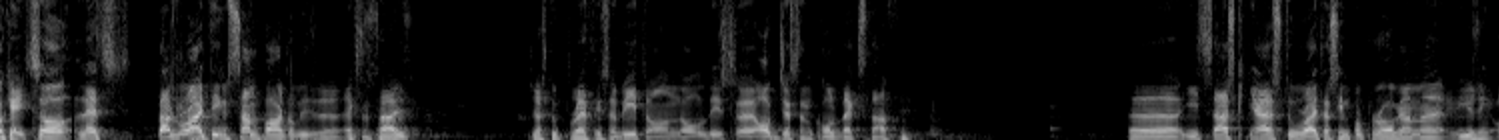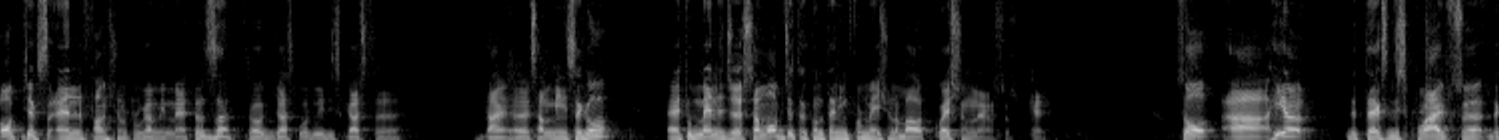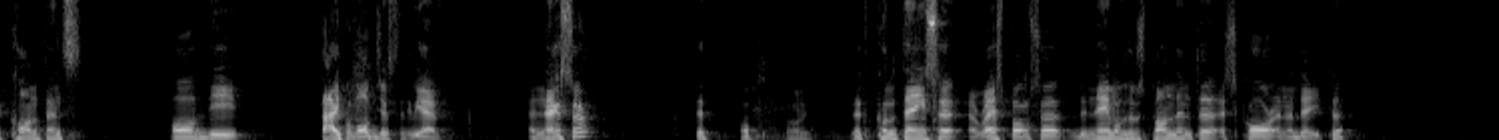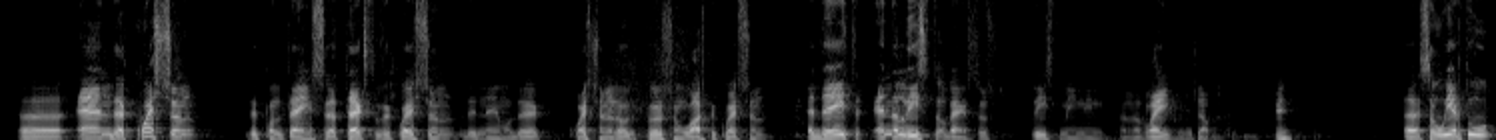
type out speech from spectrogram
Okay, so let's start writing some part of this uh, exercise, just to practice a bit on all these uh, objects and callback stuff. Uh, it's asking us to write a simple program uh, using objects and functional programming methods, so just what we discussed uh, time, uh, some minutes ago, to manage some objects that contain information about question and answers. Okay. So here the text describes uh, the contents of the type of objects that we have. An answer that, oops, sorry, that contains uh, a response, uh, the name of the respondent, uh, a score, and a date. Uh, and a question that contains a text of the question, the name of the questioner or the person who asked the question, a date, and a list of answers. List meaning an array in JavaScript. Uh, so we have to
